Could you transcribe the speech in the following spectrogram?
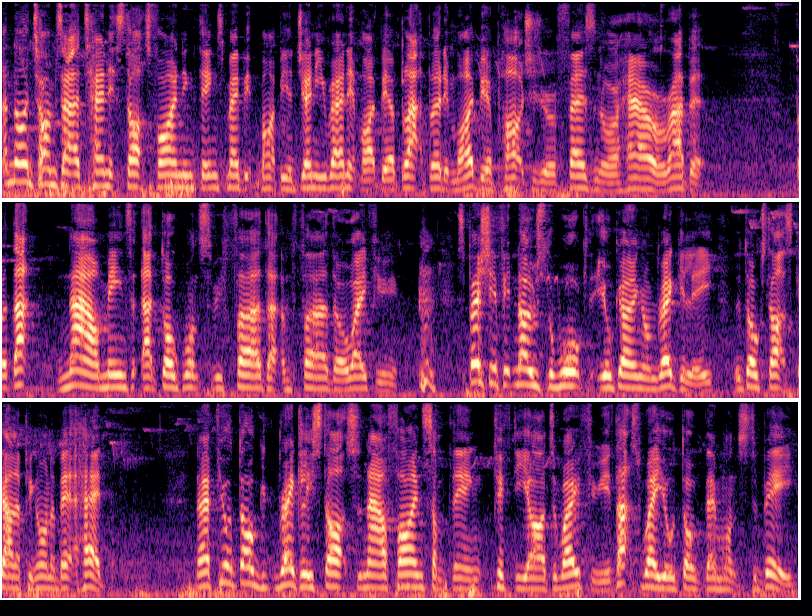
And nine times out of 10, it starts finding things. Maybe it might be a Jenny Wren, it might be a blackbird, it might be a partridge or a pheasant or a hare or a rabbit. But that now means that that dog wants to be further and further away from you. Especially if it knows the walk that you're going on regularly, the dog starts galloping on a bit ahead. Now, if your dog regularly starts to now find something 50 yards away from you, that's where your dog then wants to be.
